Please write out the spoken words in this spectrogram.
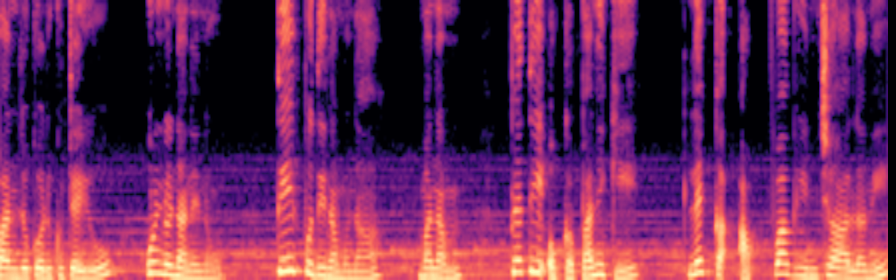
పండ్లు కొరుకుటయు ఉండుననెను. తీర్పు దినమున మనం ప్రతి ఒక్క పనికి లెక్క అప్పగించాలని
